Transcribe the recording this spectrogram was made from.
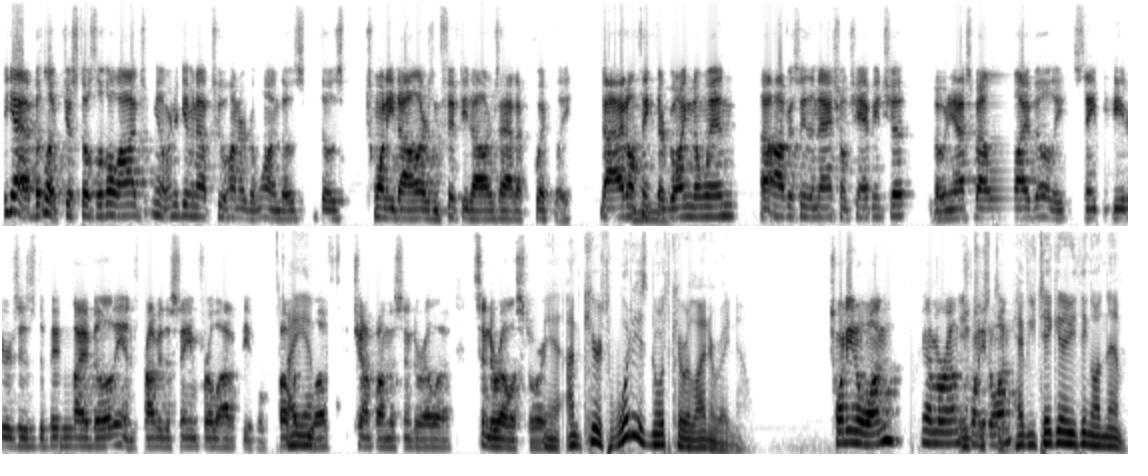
But yeah, but look, just those little odds. You know, when you're giving out 200 to one, those those twenty dollars and fifty dollars add up quickly. I don't mm. think they're going to win uh, obviously the national championship. But when you ask about liability, St. Peter's is the big liability, and it's probably the same for a lot of people. Public am, loves to jump on the Cinderella Cinderella story. Yeah, I'm curious. What is North Carolina right now? Twenty to one. I'm around twenty to one. Have you taken anything on them?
